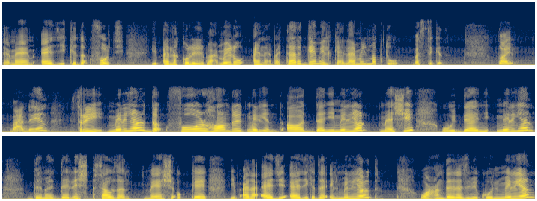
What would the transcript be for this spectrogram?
تمام. آدي كده 40 يبقى أنا كل اللي بعمله أنا بترجم الكلام المكتوب. بس كده. طيب. بعدين 3 مليارد 400 مليون آه اداني مليار ماشي. واداني مليون ده ما اداليش 1000 ماشي. أوكي. يبقى أنا آدي آدي كده المليارد وعندنا لازم يكون مليون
